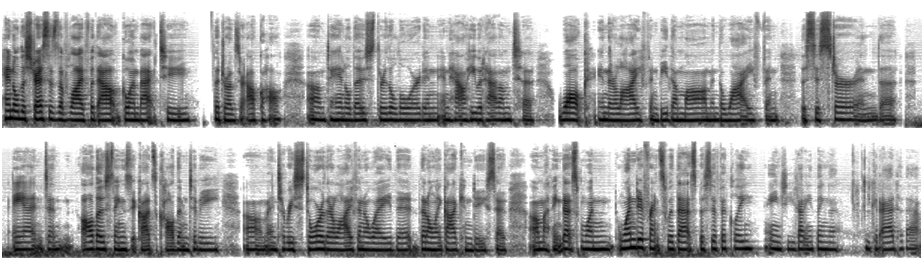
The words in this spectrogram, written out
handle the stresses of life without going back to the drugs or alcohol, um, to handle those through the Lord and, and how He would have them to walk in their life and be the mom and the wife and the sister and the aunt and all those things that God's called them to be um, and to restore their life in a way that, that only God can do. So um, I think that's one one difference with that specifically. Angie, you got anything that you could add to that?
